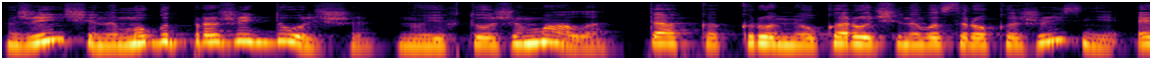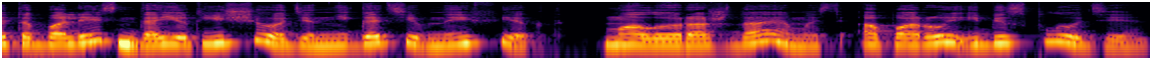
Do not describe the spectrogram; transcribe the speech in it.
Женщины могут прожить дольше, но их тоже мало, так как кроме укороченного срока жизни, эта болезнь дает еще один негативный эффект – малую рождаемость, а порой и бесплодие.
